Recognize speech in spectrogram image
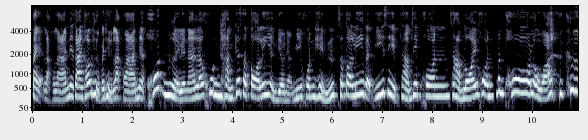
แตะหลักล้านเนี่ยการเข้าถึงไปถึงหลักล้านเนี่ยโคตรเหนื่อยเลยนะ แล้วคุณทำแค่สตอรี่อย่างเดียวเนี่ยมีคนเห็นสตอรี่แบบ 20 30 คน 300 คนมันพอเหรอวะ คือ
